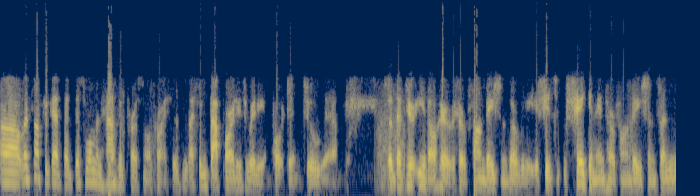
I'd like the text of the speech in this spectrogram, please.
uh, let's not forget that this woman has a personal crisis, and I think that part is really important too. Uh, so that her, you know, her her foundations are really she's shaken in her foundations. And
